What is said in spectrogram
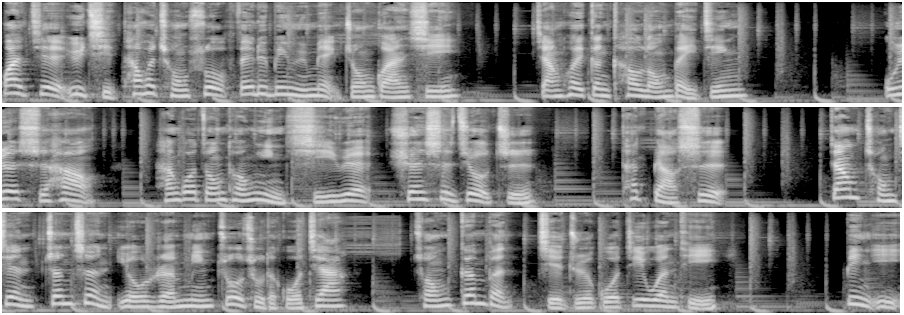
外界预期他会重塑菲律宾与美中关系，将会更靠拢北京。五月十号，韩国总统尹锡悦宣誓就职，他表示将重建真正由人民做主的国家，从根本解决国际问题，并以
